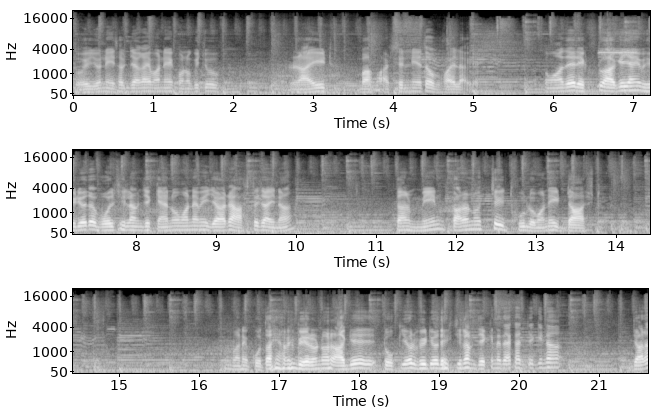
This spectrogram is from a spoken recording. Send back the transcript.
তো এই জন্য এইসব জায়গায় মানে কোনো কিছু রাইড বা পার্সেল নিয়ে তো ভয় লাগে। তোমাদের একটু আগেই আমি ভিডিওতে বলছিলাম যে কেন মানে আমি জায়গাটা আসতে চাই না। তার মেন কারণ হচ্ছে এই ধুলো মানে এই ডাস্ট মানে কোথায় আমি বেরোনোর আগে টোকিওর ভিডিও দেখছিলাম, যেখানে দেখাচ্ছে কিনা, যারা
